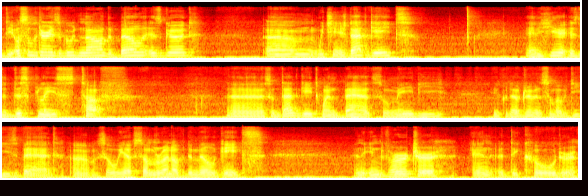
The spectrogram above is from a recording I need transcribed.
the oscillator is good now, the bell is good. Um, we changed that gate. And here is the display stuff. Uh, so that gate went bad, so maybe it could have driven some of these bad. Um, so we have some run-of-the-mill gates, an inverter, and a decoder.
